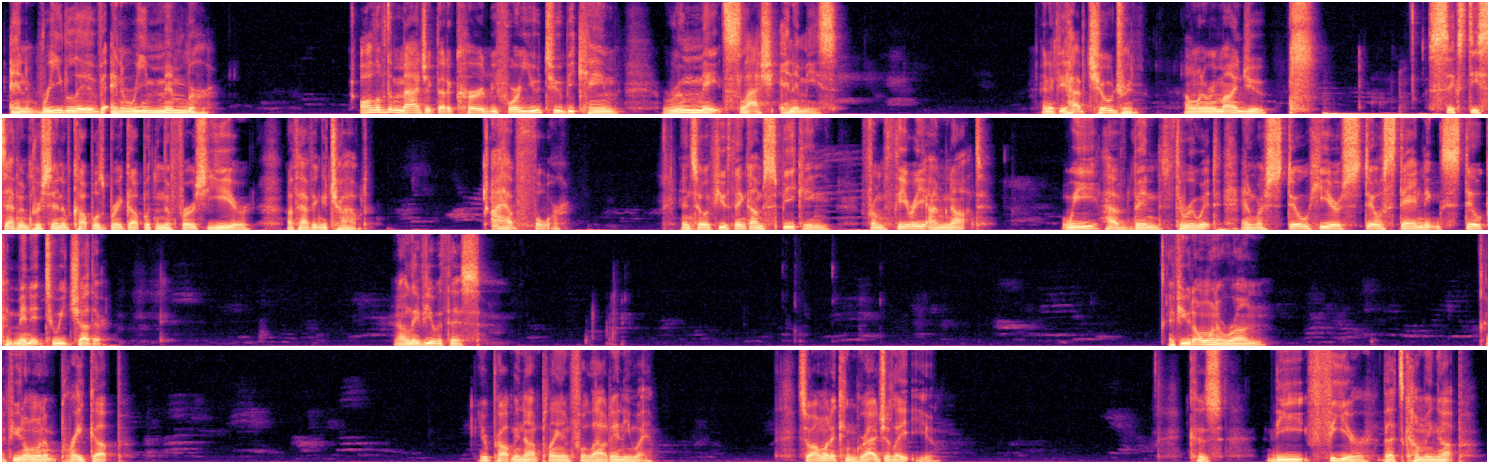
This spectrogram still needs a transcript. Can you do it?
and relive and remember all of the magic that occurred before you two became roommates slash enemies. And if you have children, I want to remind you 67% of couples break up within the first year of having a child. I have four. And so if you think I'm speaking from theory, I'm not. We have been through it and we're still here, still standing, still committed to each other. And I'll leave you with this. If you don't want to run, if you don't want to break up, you're probably not playing full out anyway. So I want to congratulate you because the fear that's coming up,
